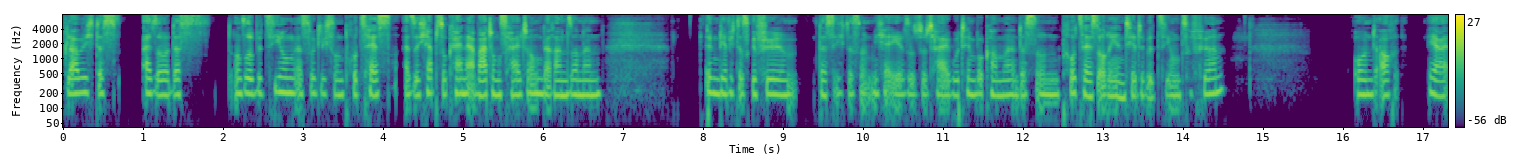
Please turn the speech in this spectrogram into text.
glaube ich, dass, also, dass unsere Beziehung ist wirklich so ein Prozess. Also ich habe so keine Erwartungshaltung daran, sondern irgendwie habe ich das Gefühl, dass ich das mit Michael so total gut hinbekomme, das so eine prozessorientierte Beziehung zu führen. Und auch ja,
